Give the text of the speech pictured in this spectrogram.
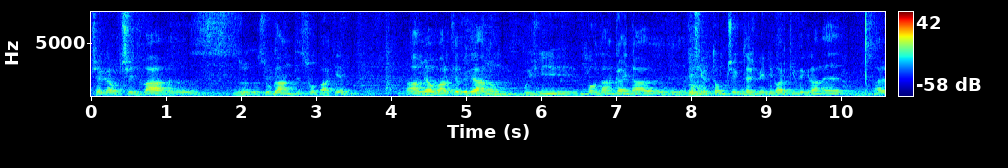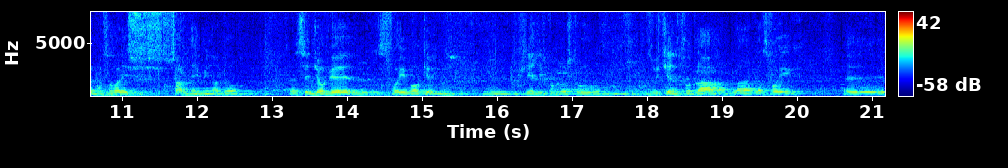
przegrał 3-2 z, z Ugandy, z chłopakiem a miał walkę wygraną. Później Bogdan Gajda, Rysiek Tomczyk też mieli walki wygrane, ale boksowali z czarnymi, no to sędziowie swoim okiem wzięli po prostu zwycięstwo dla, dla, dla swoich y,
